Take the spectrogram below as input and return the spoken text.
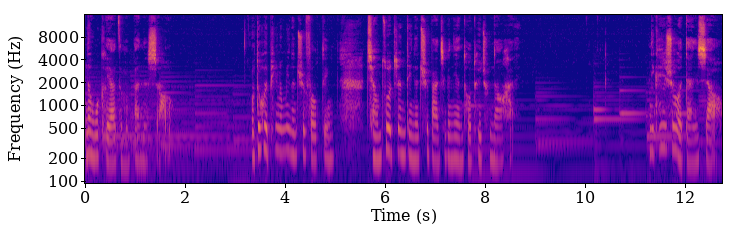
那我可要怎么办”的时候，我都会拼了命的去否定，强作镇定的去把这个念头推出脑海。你可以说我胆小。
